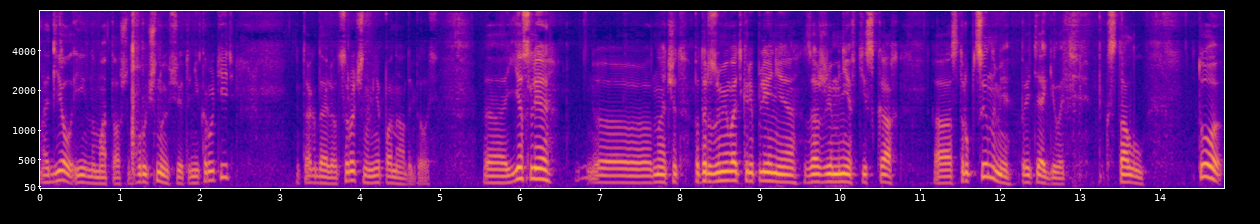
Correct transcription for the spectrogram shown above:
Одел и намотал, чтобы вручную все это не крутить и так далее. Вот срочно мне понадобилось. Э, если значит, подразумевать крепление зажим не в тисках, а струбцинами притягивать к столу, то,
